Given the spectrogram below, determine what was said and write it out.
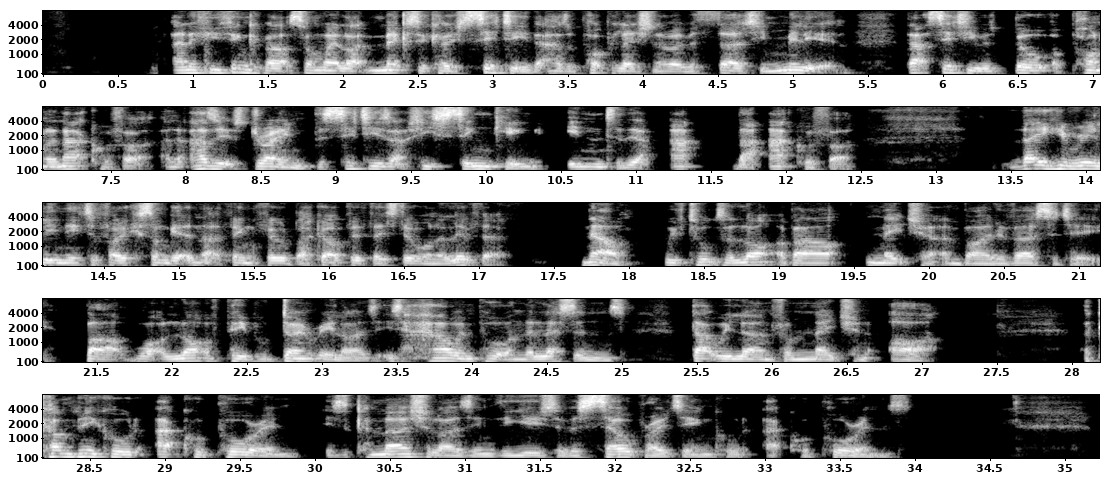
And if you think about somewhere like Mexico City that has a population of over 30 million, that city was built upon an aquifer. And as it's drained, the city is actually sinking into the, that aquifer they really need to focus on getting that thing filled back up if they still want to live there. Now, we've talked a lot about nature and biodiversity, but what a lot of people don't realize is how important the lessons that we learn from nature are. A company called Aquaporin is commercializing the use of a cell protein called aquaporins.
